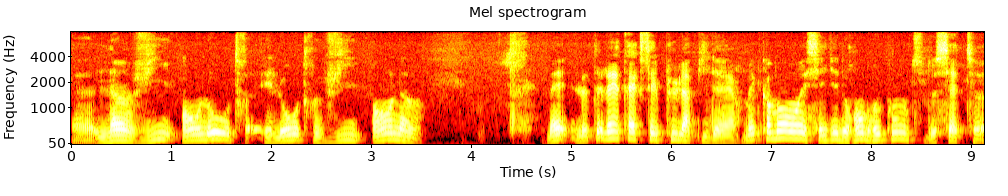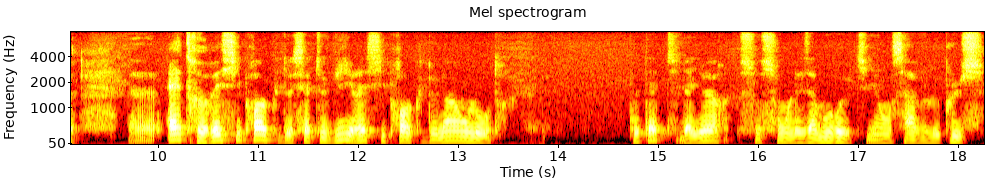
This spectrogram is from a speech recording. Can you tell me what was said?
L'un vit en l'autre et l'autre vit en l'un. Mais le, texte est plus lapidaire. Mais comment essayer de rendre compte de cet être réciproque, de cette vie réciproque de l'un en l'autre? Peut-être d'ailleurs ce sont les amoureux qui en savent le plus.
